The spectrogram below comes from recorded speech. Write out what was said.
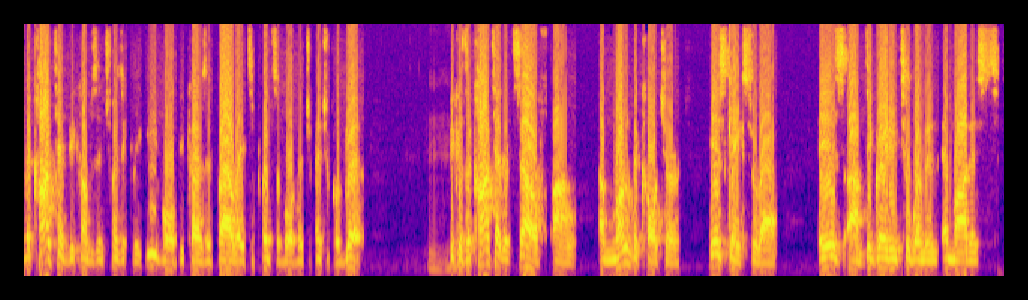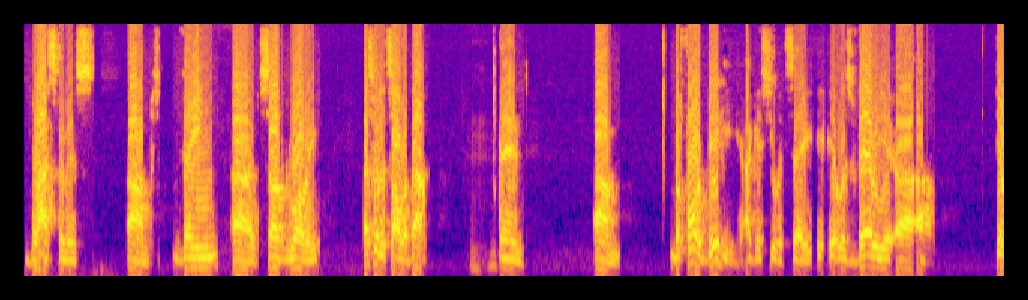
the content becomes intrinsically evil because it violates the principle of integral good. Mm-hmm. Because the content itself, um, among the culture, is gangster rap, is um, degrading to women, immodest, blasphemous, um, vain, uh, self glory. That's what it's all about. Mm-hmm. And um, before Biggie, I guess you would say, it, it was very. Uh, uh they,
